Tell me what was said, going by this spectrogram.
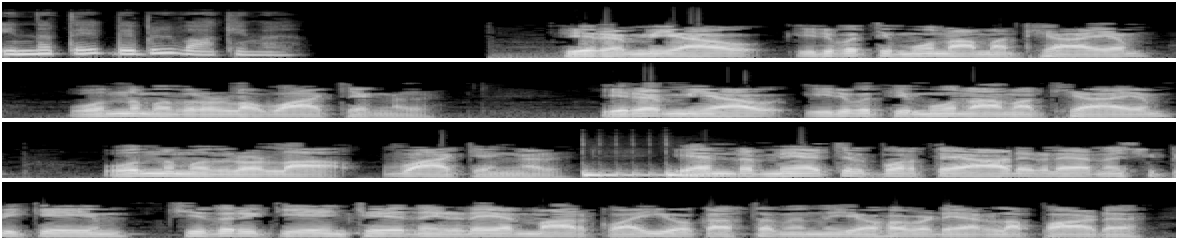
ഇന്നത്തെ ബൈബിൾ വാക്യങ്ങൾ. ഇരമ്യാവ് ഇരുപത്തിമൂന്നാം അധ്യായം ഒന്നു മുതലുള്ള വാക്യങ്ങൾ. ഇരമ്യാവ് ഇരുപത്തിമൂന്നാം അധ്യായം ഒന്നു മുതലുള്ള വാക്യങ്ങൾ. എന്റെ മേച്ചിൽ പുറത്തെ ആടുകളെ നശിപ്പിക്കുകയും ചിതറിക്കുകയും ചെയ്യുന്ന ഇടയന്മാർക്കോ അയ്യോ കഷ്ടമെന്ന് യഹോവയുടെ അരുളപ്പാട്.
